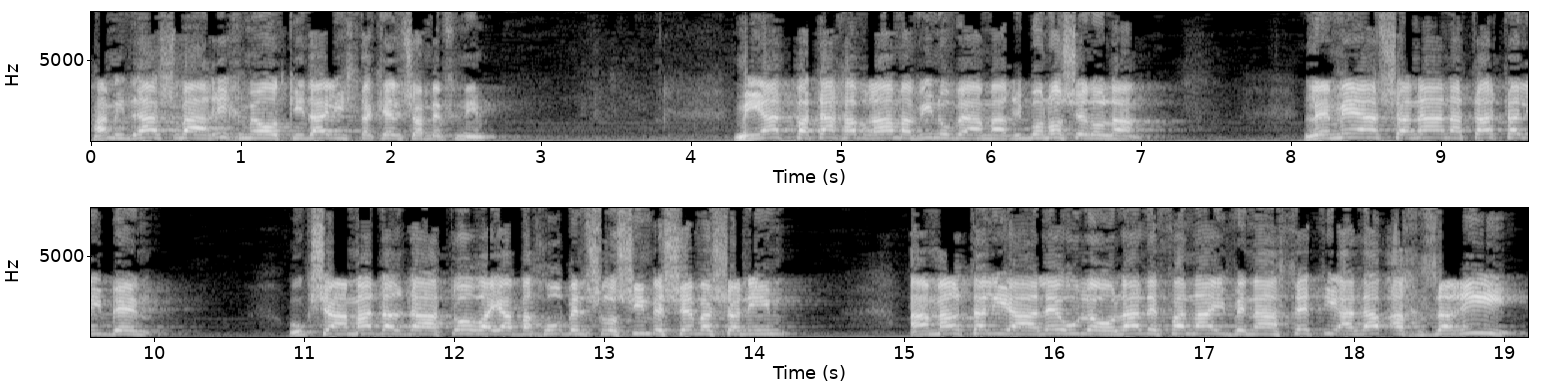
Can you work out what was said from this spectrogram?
המדרש מעריך מאוד, כדאי להסתכל שם בפנים. מיד פתח אברהם אבינו ואמר, ריבונו של עולם, למאה שנה נתת לי בן, וכשעמד על דעתו והיה בחור בן שלושים ושבע שנים, אמרת לי, יעלהו לעולה לפניי ונעשיתי עליו אכזרי,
